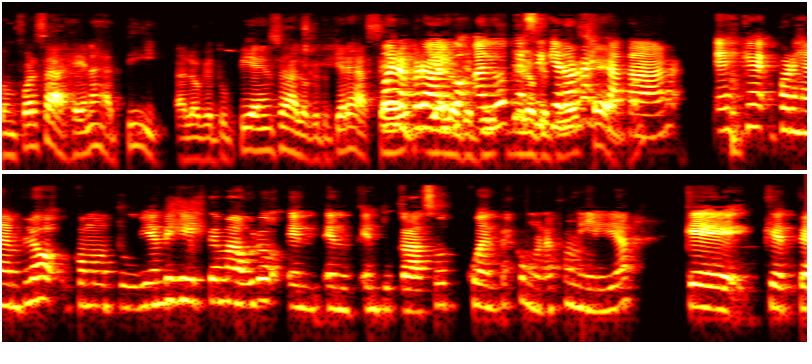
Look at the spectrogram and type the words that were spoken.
son fuerzas ajenas a ti, a lo que tú piensas, a lo que tú quieres hacer. Bueno, pero algo, que tú- algo que sí tú quiero deseas, ¿no? rescatar es que, por ejemplo, como tú bien dijiste, Mauro, en, en, en tu caso cuentas con una familia que, que te,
